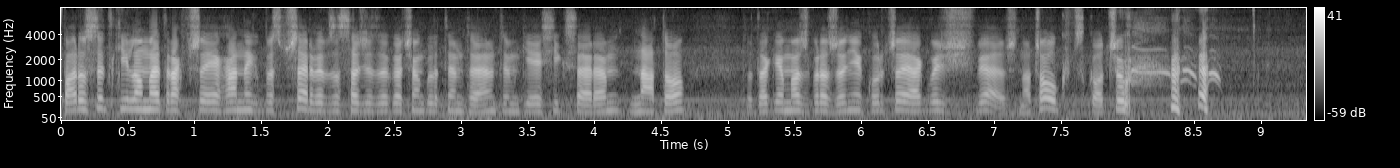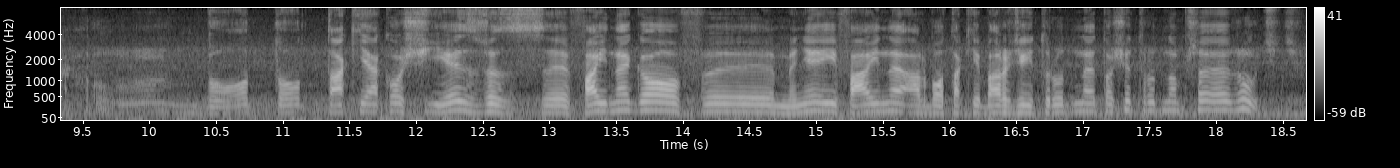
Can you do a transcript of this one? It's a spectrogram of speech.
paruset kilometrach przejechanych bez przerwy w zasadzie tego ciągle tym tym, tym GSX-erem na to, to takie masz wrażenie, kurczę, jakbyś, wiesz, na czołg wskoczył. To tak jakoś jest, że z fajnego w mniej fajne albo takie bardziej trudne, to się trudno przerzucić.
